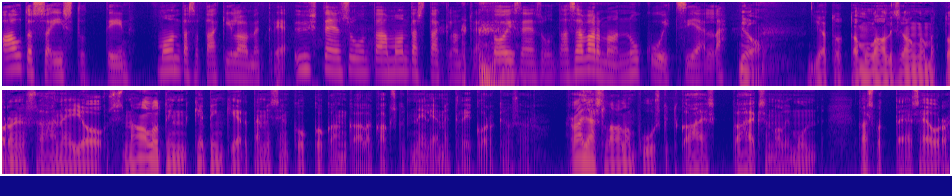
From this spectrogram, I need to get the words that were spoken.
Autossa istuttiin monta sataa kilometriä yhteen suuntaan, monta sataa kilometriä toiseen suuntaan. Sä varmaan nukuit siellä. Joo. Ja tota, mulla oli se ongelma, että Torniossahan ei ole, siis mä aloitin kepin kiertämisen Kokkokankaalla 24 metriä korkeusarvo. Rajaslalom 68 oli mun kasvattajaseura,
